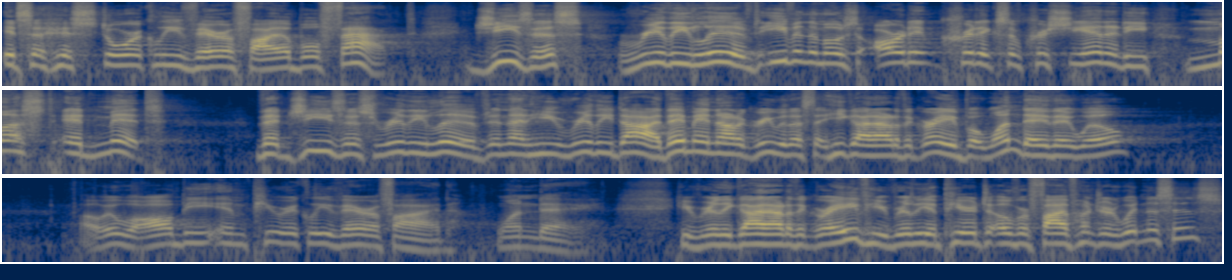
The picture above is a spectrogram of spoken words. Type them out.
it's a historically verifiable fact. Jesus really lived. Even the most ardent critics of Christianity must admit that Jesus really lived and that he really died. They may not agree with us that he got out of the grave, but one day they will. Oh, it will all be empirically verified one day. He really got out of the grave. He really appeared to over 500 witnesses.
